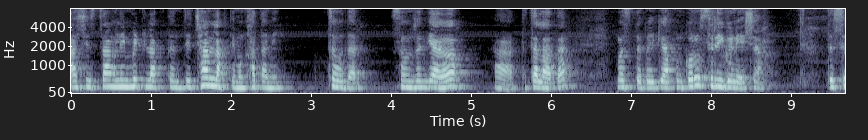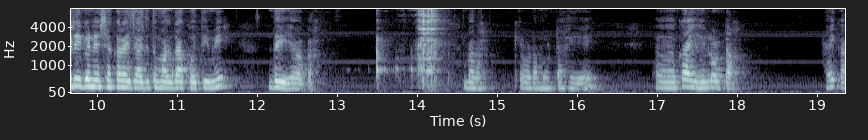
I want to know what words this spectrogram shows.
अशी चांगली मीठ लागतं आणि ते छान लागते मग खाताने. चवदार समजून घ्या हो. हां तर चला आता. मस्तपैकी आपण करू श्री गणेशा. तर श्री गणेशा करायच्या आधी तुम्हाला दाखवते मी. दही हे बघा. बघा केवढा मोठा हे. काय हे? लोटा. आहे का?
